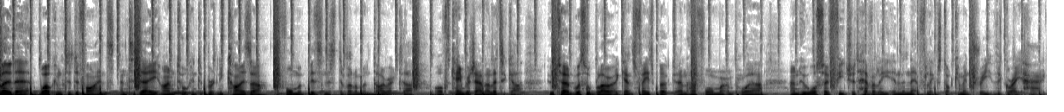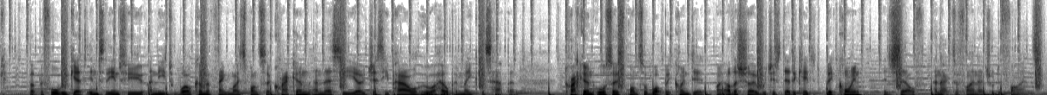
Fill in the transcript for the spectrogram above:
Hello there, welcome to Defiance, and today I'm talking to Brittany Kaiser, the former Business Development Director of Cambridge Analytica, who turned whistleblower against Facebook and her former employer, and who also featured heavily in the Netflix documentary The Great Hack. But before we get into the interview, I need to welcome and thank my sponsor Kraken and their CEO Jesse Powell, who are helping make this happen. Kraken also sponsor What Bitcoin Did, my other show which is dedicated to Bitcoin itself, an act of financial defiance.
